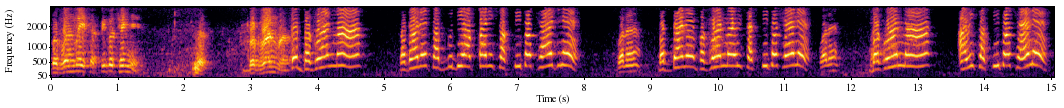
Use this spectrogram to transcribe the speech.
ભગવાન? માં એ શક્તિ તો છે જ ને ભગવાનમાં? તો ભગવાનમાં બધાને સદબુદ્ધિ આપવાની શક્તિ તો છે જ ને. કોને? બધાને ભગવાનમાં આવી શક્તિ તો છે ને. કોને? ભગવાનમાં આવી શક્તિ તો છે ને.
